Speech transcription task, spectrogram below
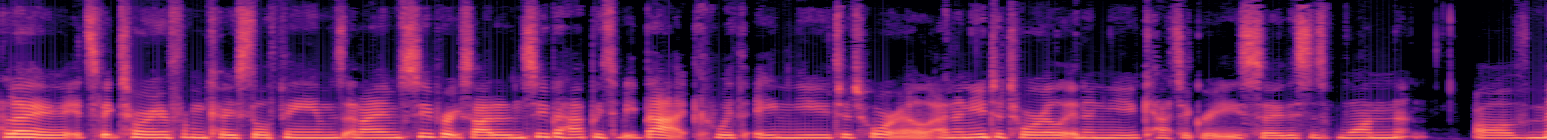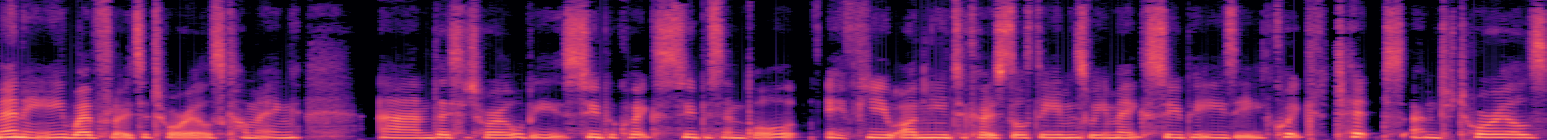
Hello, it's Victoria from Coastal Themes, and I am super excited and super happy to be back with a new tutorial and a new tutorial in a new category. So, this is one of many Webflow tutorials coming, and this tutorial will be super quick, super simple. If you are new to Coastal Themes, we make super easy, quick tips and tutorials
